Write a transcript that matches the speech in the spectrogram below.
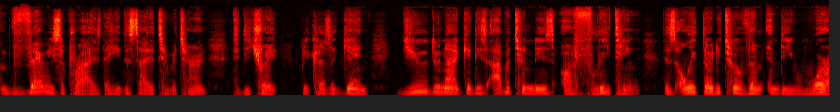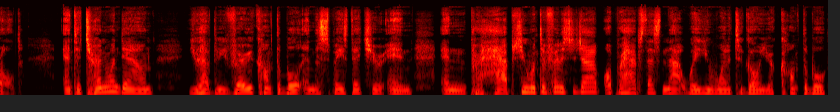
I'm very surprised that he decided to return to Detroit because again, you do not get these opportunities are fleeting. There's only 32 of them in the world. And to turn one down you have to be very comfortable in the space that you're in and perhaps you want to finish the job or perhaps that's not where you wanted to go and you're comfortable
